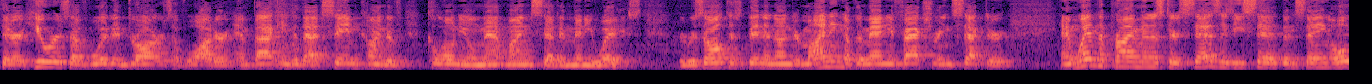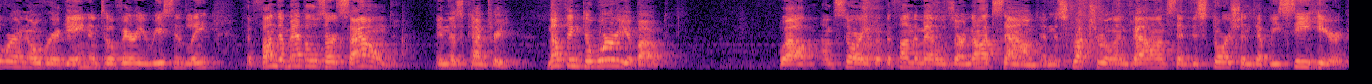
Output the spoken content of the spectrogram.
that are hewers of wood and drawers of water and back into that same kind of colonial mindset in many ways. The result has been an undermining of the manufacturing sector. And when the Prime Minister says, as he's been saying over and over again until very recently, the fundamentals are sound in this country. Nothing to worry about. Well, I'm sorry, but the fundamentals are not sound, and the structural imbalance and distortion that we see here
